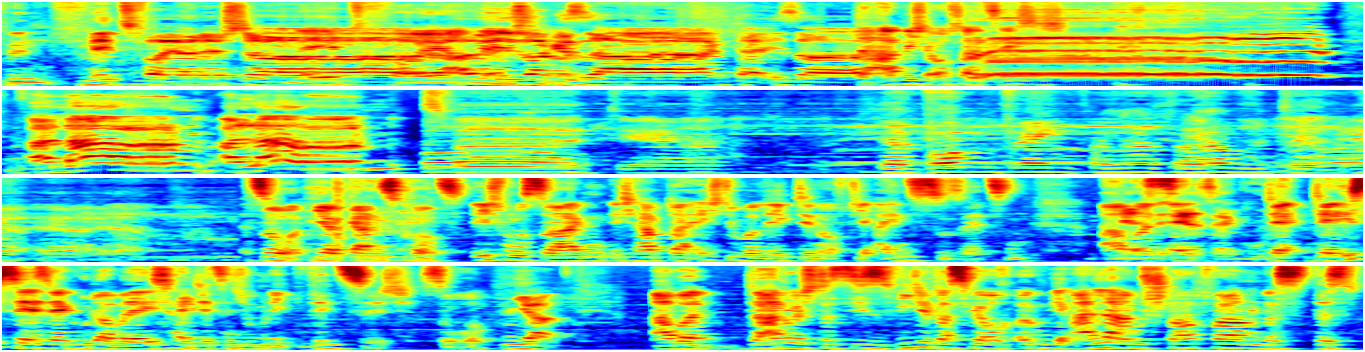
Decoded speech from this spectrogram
5. Mit Feuerlöscher. Mit Feuerlöscher. Hab ich doch gesagt, da ist er. Da habe ich auch tatsächlich. Alarm! Alarm! oh, der, der Bomben bringt von der Farbentür. Ja, ja, ja. So, hier ganz kurz. Ich muss sagen, ich habe da echt überlegt, den auf die 1 zu setzen. Aber Der ist sehr, sehr gut. Der, der ist sehr, sehr gut, aber der ist halt jetzt nicht unbedingt witzig. So. Ja. Aber dadurch, dass dieses Video, dass wir auch irgendwie alle am Start waren und das, das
